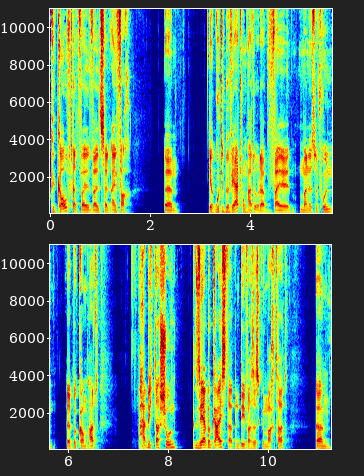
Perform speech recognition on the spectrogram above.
gekauft hat, weil es halt einfach ähm, ja gute Bewertung hatte oder weil man es empfohlen äh, bekommen hat, hat mich das schon sehr begeistert in dem, was es gemacht hat. Ähm,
